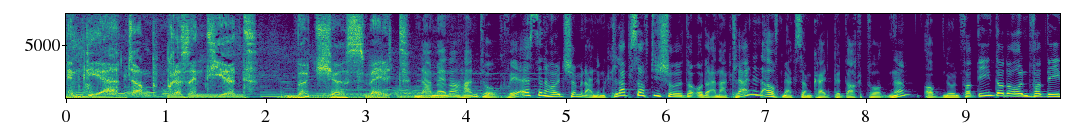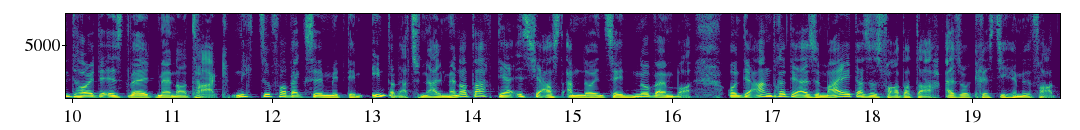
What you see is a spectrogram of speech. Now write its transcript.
MDR Jump präsentiert Böttchers Welt. Na Männer, Hand hoch. Wer ist denn heute schon mit einem Klaps auf die Schulter oder einer kleinen Aufmerksamkeit bedacht worden? Ne? Ob nun verdient oder unverdient, heute ist Weltmännertag. Nicht zu verwechseln mit dem Internationalen Männertag, der ist ja erst am 19. November. Und der andere, der ist im Mai, das ist Vatertag, also Christi Himmelfahrt.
